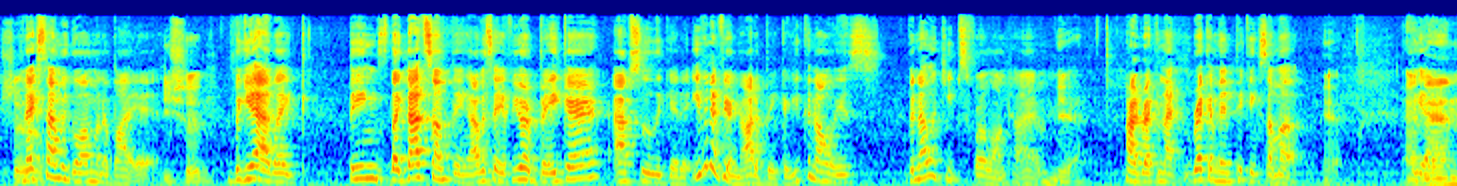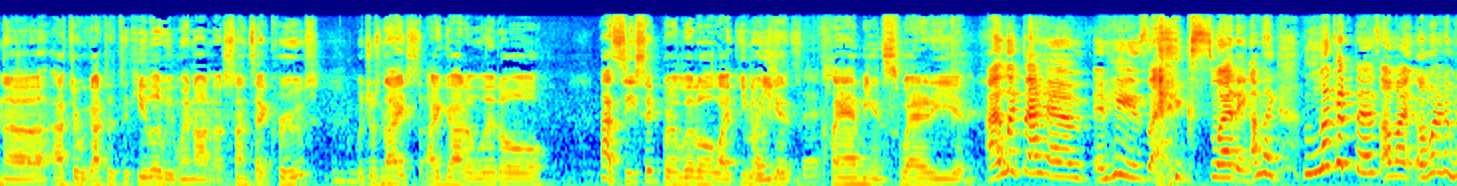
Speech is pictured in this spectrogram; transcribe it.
Should've. Next time we go I'm going to buy it. You should. But yeah, like things like that's something. I would say if you're a baker, absolutely get it. Even if you're not a baker, you can always vanilla keeps for a long time. Yeah. I'd recommend recommend picking some up. Yeah. And Yeah. then uh, after we got to tequila, we went on a sunset cruise, Mm-hmm. which was nice. I got a little, not seasick, but a little like you know you get sick. clammy and sweaty and I looked at him and he's like sweating. I'm like, look at this. I'm like, I wanted him.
